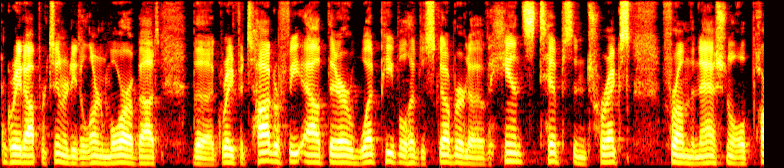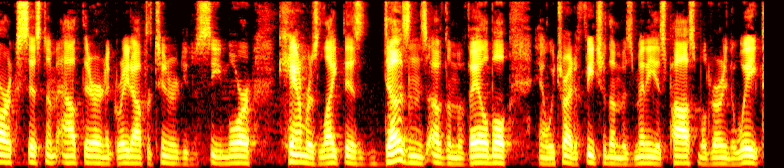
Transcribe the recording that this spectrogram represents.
a great opportunity to learn more about the great photography out there, what people have discovered of hints, tips, and tricks from the National Park System out there, and a great opportunity to see more cameras like this, dozens of them available, and we try to feature them as many as possible during the week.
